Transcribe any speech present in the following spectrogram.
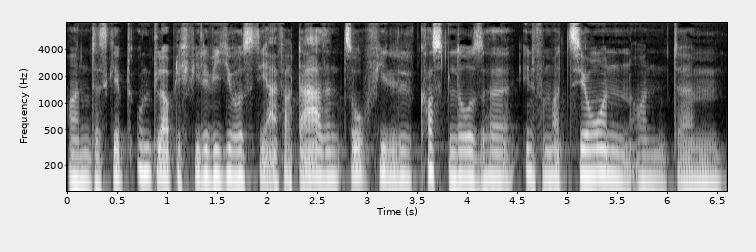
und es gibt unglaublich viele Videos, die einfach da sind, so viel kostenlose Informationen und ähm,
